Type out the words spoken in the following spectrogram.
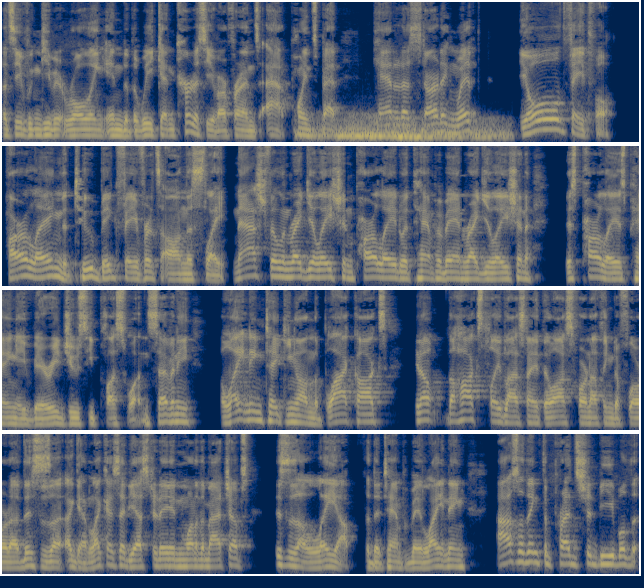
Let's see if we can keep it rolling into the weekend, courtesy of our friends at PointsBet Canada, starting with the old faithful parlaying the two big favorites on the slate. Nashville in regulation, parlayed with Tampa Bay in regulation. This parlay is paying a very juicy plus 170. The Lightning taking on the Blackhawks. You know, the Hawks played last night. They lost 4 0 to Florida. This is, a, again, like I said yesterday in one of the matchups, this is a layup for the Tampa Bay Lightning. I also think the Preds should be able to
